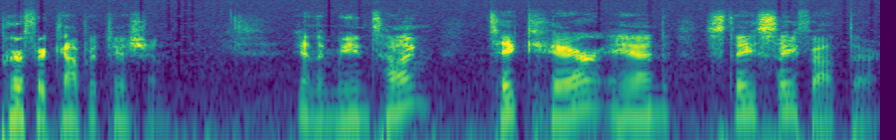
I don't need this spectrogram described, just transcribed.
perfect competition. In the meantime, take care and stay safe out there.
